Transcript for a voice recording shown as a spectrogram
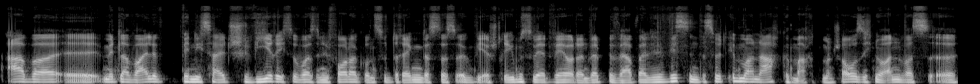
Aber äh, mittlerweile finde ich es halt schwierig, sowas in den Vordergrund zu drängen, dass das irgendwie erstrebenswert wäre oder ein Wettbewerb, weil wir wissen, das wird immer nachgemacht. Man schaue sich nur an, was äh,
